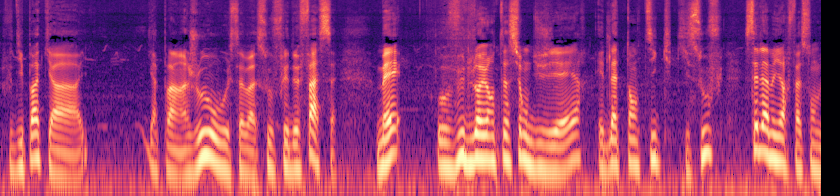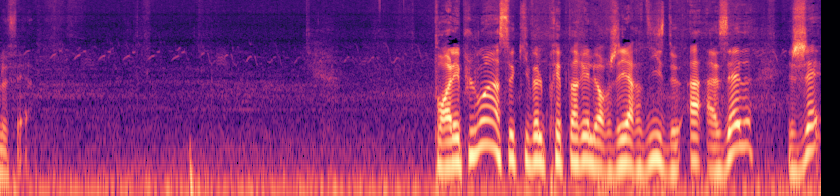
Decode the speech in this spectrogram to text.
je ne vous dis pas qu'il n'y a, pas un jour où ça va souffler de face, mais au vu de l'orientation du GR et de l'Atlantique qui souffle, c'est la meilleure façon de le faire. Pour aller plus loin, ceux qui veulent préparer leur GR10 de A à Z, j'ai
